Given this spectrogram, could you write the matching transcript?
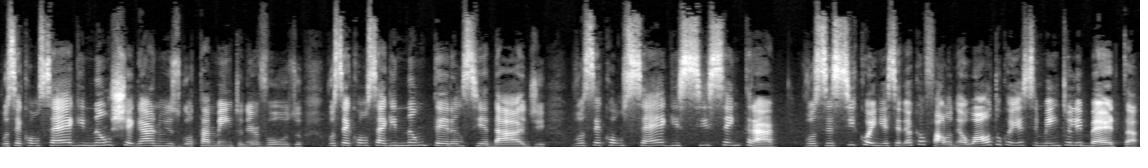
Você consegue não chegar no esgotamento nervoso, você consegue não ter ansiedade, você consegue se centrar. você se conhecer, é o que eu falo, né? O autoconhecimento liberta.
